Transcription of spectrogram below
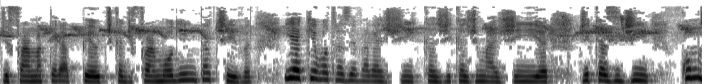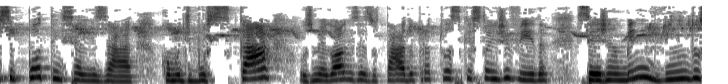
de forma terapêutica, de forma orientativa. E aqui eu vou trazer várias várias dicas, dicas de magia, dicas de como se potencializar, como de buscar os melhores resultados para tuas questões de vida. Sejam bem-vindos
